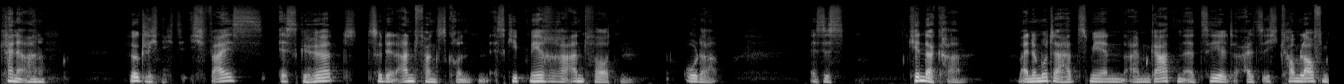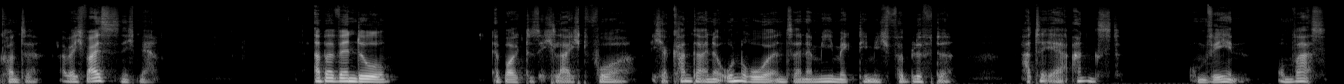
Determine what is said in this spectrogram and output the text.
keine Ahnung, wirklich nicht. Ich weiß, es gehört zu den Anfangsgründen. Es gibt mehrere Antworten. Oder es ist Kinderkram. Meine Mutter hat's mir in einem Garten erzählt, als ich kaum laufen konnte aber ich weiß es nicht mehr. Aber wenn du. Er beugte sich leicht vor. Ich erkannte eine Unruhe in seiner Mimik, die mich verblüffte. Hatte er Angst? Um wen? Um was?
